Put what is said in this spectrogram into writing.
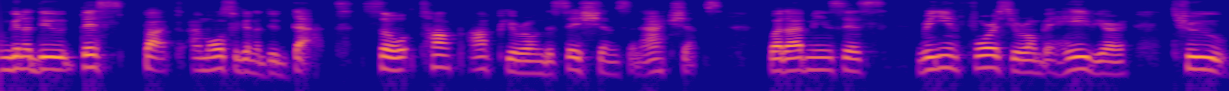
I'm gonna do this, but I'm also gonna do that. So top up your own decisions and actions. What that means is reinforce your own behavior through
